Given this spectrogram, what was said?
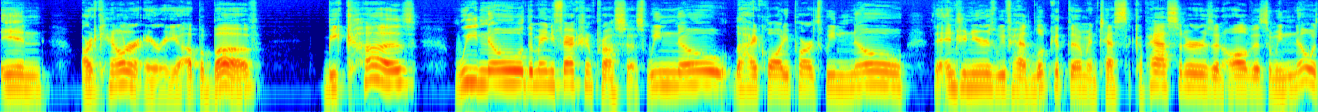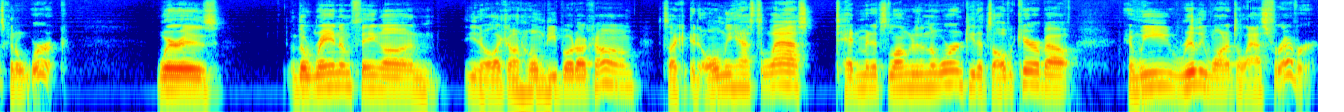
in our counter area up above because we know the manufacturing process. We know the high quality parts. We know the engineers we've had look at them and test the capacitors and all of this, and we know it's going to work. Whereas the random thing on, you know, like on HomeDepot.com, it's like it only has to last 10 minutes longer than the warranty. That's all we care about. And we really want it to last forever.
